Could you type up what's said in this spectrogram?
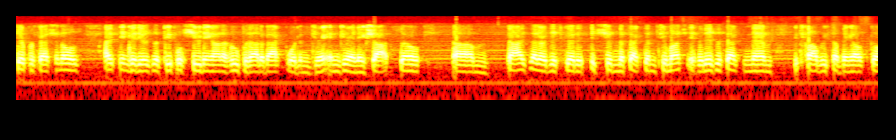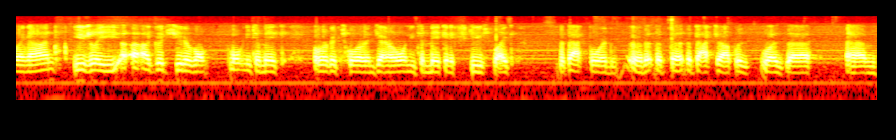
They're professionals. I've seen videos of people shooting on a hoop without a backboard and, and draining shots. So um, guys that are this good, it, it shouldn't affect them too much. If it is affecting them, it's probably something else going on. Usually, a, a good shooter won't won't need to make, or a good scorer in general won't need to make an excuse like the backboard or the the, the, the backdrop was was. Uh, um,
